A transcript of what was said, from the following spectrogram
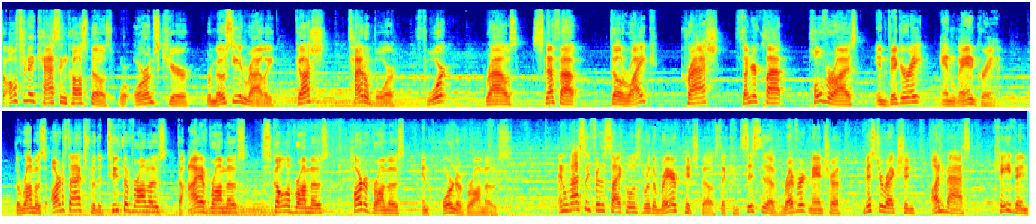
The alternate casting cost spells were Orim's Cure, Ramosian Rally, Gush, Tidal Bore, Thwart, Rouse, Snuff Out, Delraich, Crash, Thunderclap, Pulverize, Invigorate, and Land Grant. The Ramos artifacts were the Tooth of Ramos, the Eye of Ramos, Skull of Ramos, Heart of Ramos, and Horn of Ramos. And lastly, for the cycles were the rare pitch spells that consisted of Reverent Mantra, Misdirection, Unmasked, Cave In,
